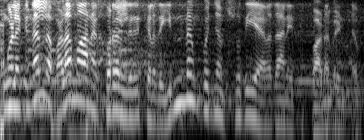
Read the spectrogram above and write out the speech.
உங்களுக்கு நல்ல வளமான குரல் இருக்கிறது. இன்னும் கொஞ்சம் ஸ்ருதியை அவதானித்து பாட வேண்டும்.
